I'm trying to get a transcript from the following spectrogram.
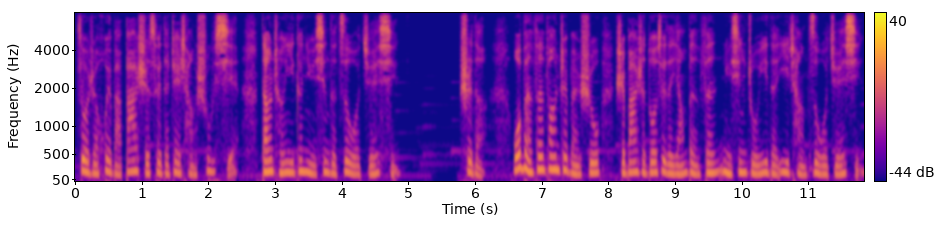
作者会把八十岁的这场书写当成一个女性的自我觉醒。是的，我本芬芳这本书是八十多岁的杨本芬女性主义的一场自我觉醒，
